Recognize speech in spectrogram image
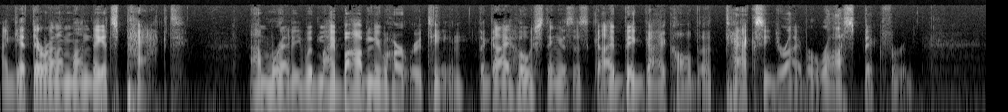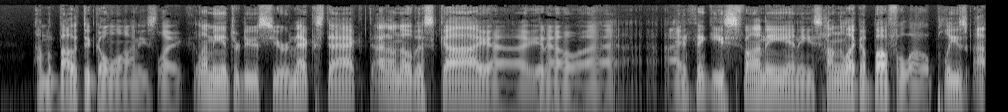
I get there on a Monday, it's packed. I'm ready with my Bob Newhart routine. The guy hosting is this guy, big guy called the taxi driver, Ross Bickford. I'm about to go on. He's like, "Let me introduce your next act. I don't know this guy. Uh, you know, uh, I think he's funny and he's hung like a buffalo. Please, I,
